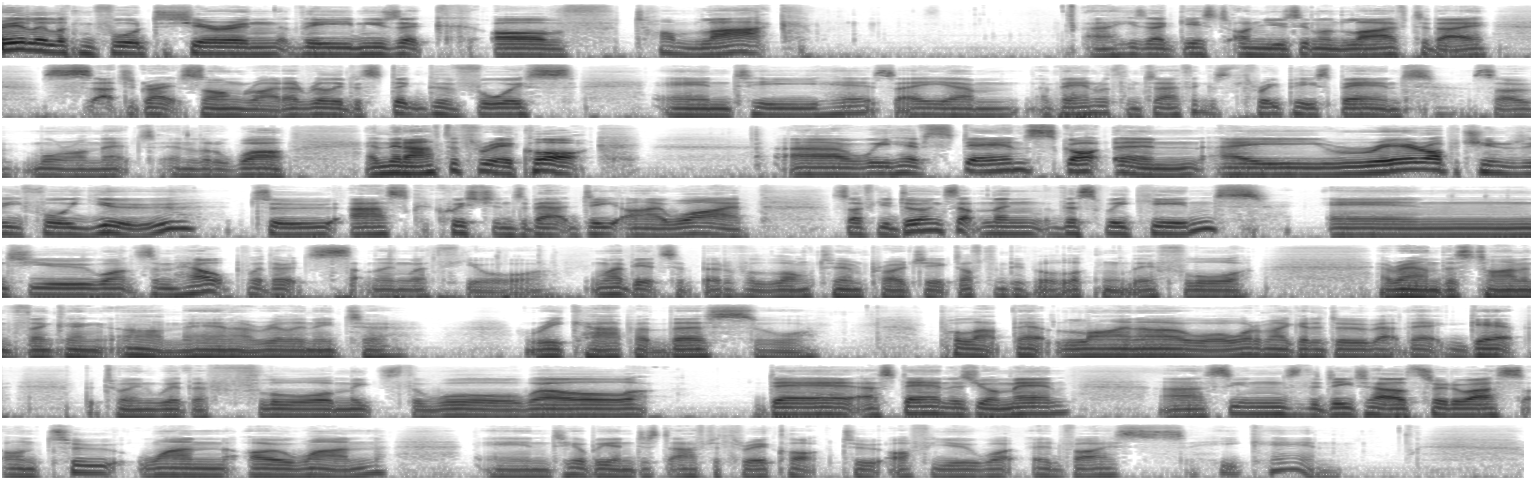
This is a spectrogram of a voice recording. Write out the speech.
really looking forward to sharing the music of Tom Lark. Uh, he's our guest on New Zealand Live today. Such a great songwriter, really distinctive voice, and he has a um, a band with him today. I think it's a three piece band. So more on that in a little while. And then after three o'clock, uh, we have Stan Scott in a rare opportunity for you to ask questions about DIY. So if you're doing something this weekend and you want some help, whether it's something with your, maybe it's a bit of a long term project. Often people are looking at their floor around this time and thinking, oh man, I really need to recarpet this or pull up that lino or what am I going to do about that gap between where the floor meets the wall? Well, Dan, uh, Stan is your man. Uh, sends the details through to us on 2101 and he'll be in just after three o'clock to offer you what advice he can.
